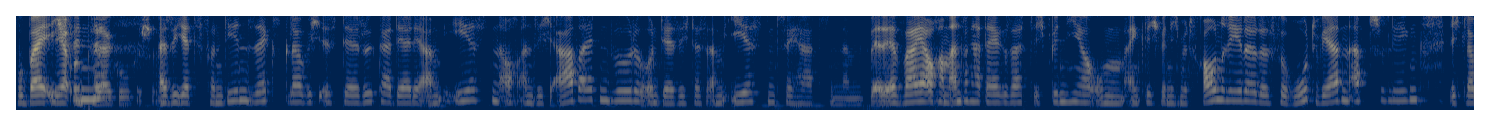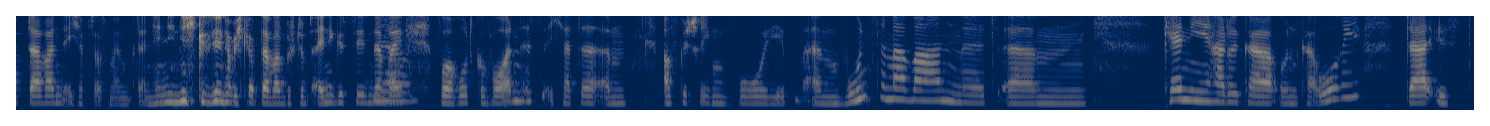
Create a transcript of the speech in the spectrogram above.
Wobei ich sehr finde, unpädagogisch. also jetzt von den sechs, glaube ich, ist der Rücker der, der am ehesten auch an sich arbeiten würde und der sich das am ehesten zu Herzen nimmt. Er war ja auch am Anfang, hat er ja gesagt, ich bin hier, um eigentlich, wenn ich mit Frauen rede, das so Rotwerden abzulegen. Ich glaube, da waren, ich habe es auf meinem kleinen Handy nicht gesehen, aber ich glaube, da waren bestimmt einige Szenen dabei, Ja. wo er rot geworden ist. Ich hatte ähm, aufgeschrieben, wo die ähm, Wohnzimmer waren mit ähm, Kenny, Haruka und Kaori. Da ist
